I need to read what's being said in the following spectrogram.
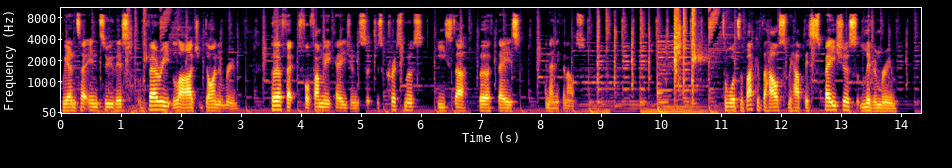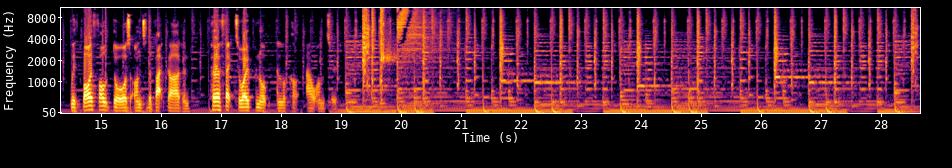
we enter into this very large dining room, perfect for family occasions such as Christmas, Easter, birthdays, and anything else. Towards the back of the house, we have this spacious living room with bifold doors onto the back garden, perfect to open up and look out onto.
